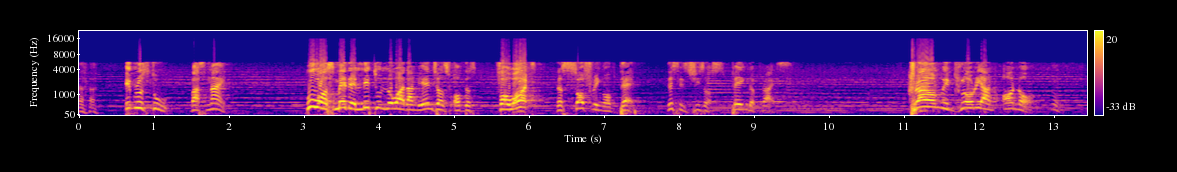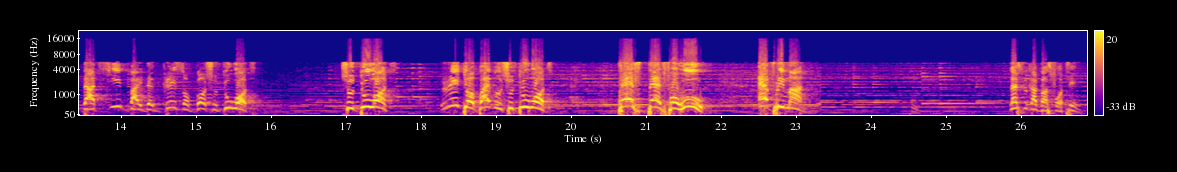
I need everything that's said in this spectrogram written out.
Hebrews 2 verse 9. Who was made a little lower than the angels of the for what? The suffering of death. This is Jesus paying the price. Crowned with glory and honor hmm. that he by the grace of God should do what? Should do what? Read your Bible should do what? Taste death for who? Every man. Hmm. Let's look at verse 14.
